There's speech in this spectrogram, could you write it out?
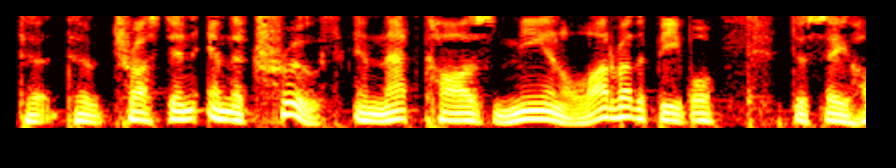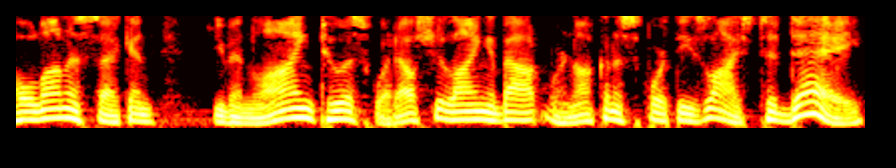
to, to trust in, and the truth, and that caused me and a lot of other people to say, "Hold on a second, you've been lying to us. What else are you lying about? We're not going to support these lies." Today,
